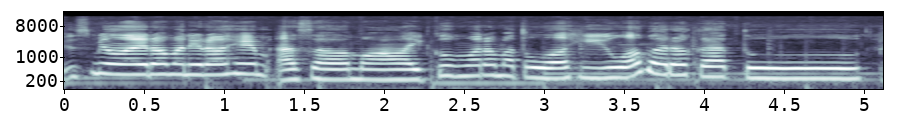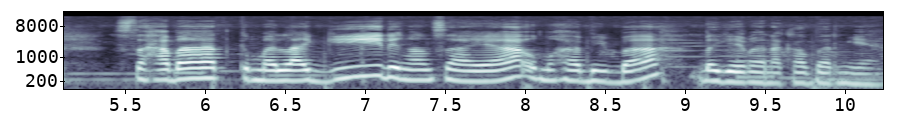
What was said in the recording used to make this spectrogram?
Bismillahirrahmanirrahim. Assalamualaikum warahmatullahi wabarakatuh. Sahabat, kembali lagi dengan saya Umu Habibah. Bagaimana kabarnya?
